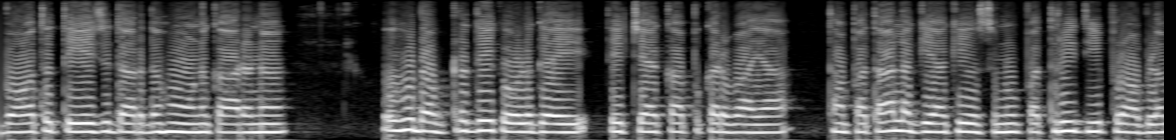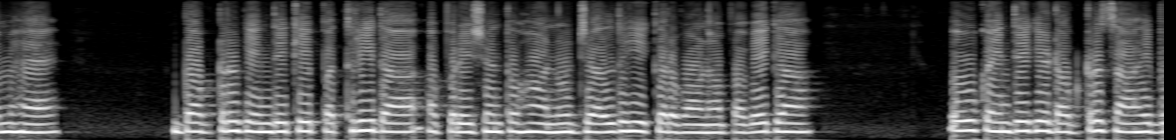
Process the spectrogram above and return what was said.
ਬਹੁਤ ਤੇਜ਼ ਦਰਦ ਹੋਣ ਕਾਰਨ ਉਹ ਡਾਕਟਰ ਦੇ ਕੋਲ ਗਏ ਤੇ ਚੈੱਕਅਪ ਕਰਵਾਇਆ। ਤਾਂ ਪਤਾ ਲੱਗਿਆ ਕਿ ਉਸ ਨੂੰ ਪੱਥਰੀ ਦੀ ਪ੍ਰੋਬਲਮ ਹੈ। ਡਾਕਟਰ ਕਹਿੰਦੇ ਕਿ ਪੱਥਰੀ ਦਾ ਆਪਰੇਸ਼ਨ ਤੁਹਾਨੂੰ ਜਲਦ ਹੀ ਕਰਵਾਉਣਾ ਪਵੇਗਾ। ਉਹ ਕਹਿੰਦੇ ਕਿ ਡਾਕਟਰ ਸਾਹਿਬ,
